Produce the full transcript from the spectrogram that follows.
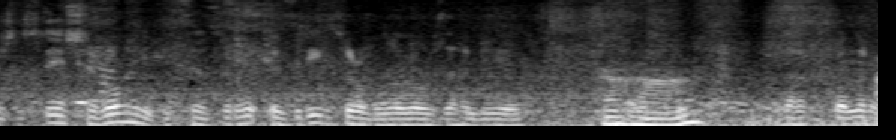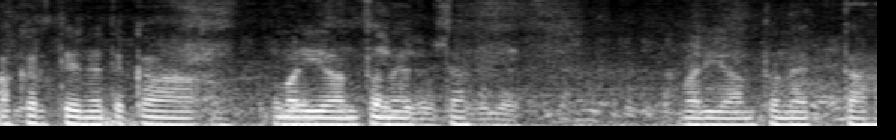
Це ж настоящі роги, і це з ріг зроблено взагалі. Ага. А картини така Марія Антонетта. Марія Антонетта.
